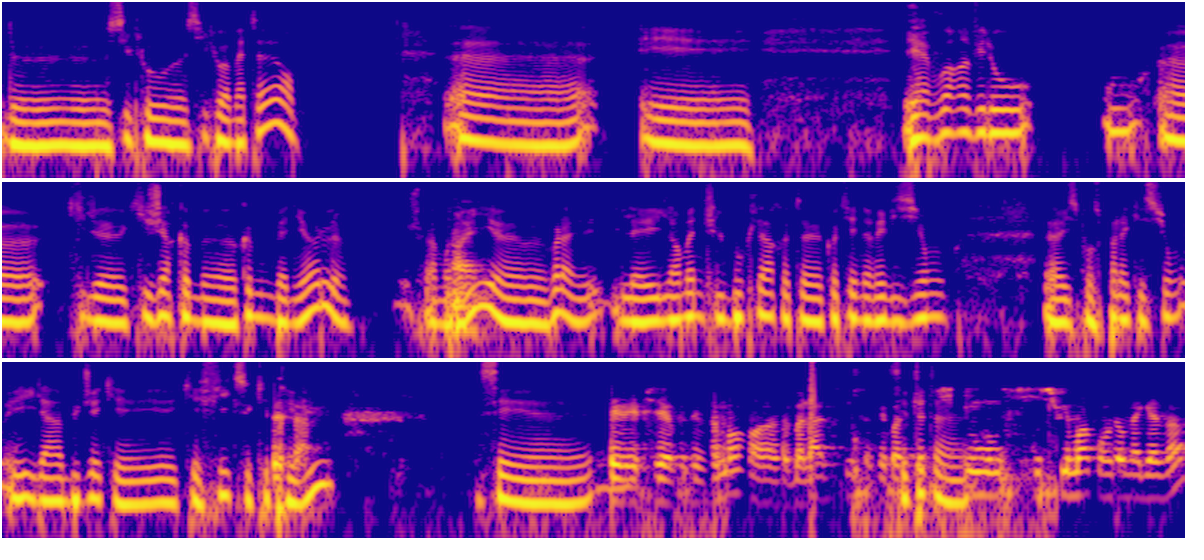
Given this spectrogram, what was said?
de cyclo cyclo amateur euh, et et avoir un vélo où euh, qu'il qui gère comme comme une bagnole je à mon Ouais. avis euh, voilà il il l'emmène chez le bouclard quand euh, quand il y a une révision euh, il se pose pas la question et il a un budget qui est qui est fixe qui est ça. C'est euh, Et puis c'est vraiment, euh, bah là, ça fait quoi? C'est peut-être un- 6-8 mois qu'on est au magasin.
